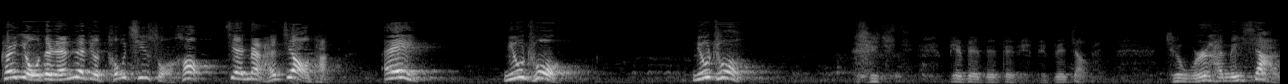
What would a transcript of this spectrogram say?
可是有的人呢就投其所好，见面还叫他，哎，牛处，牛处，别别别别别别别叫他，这文还没下来。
